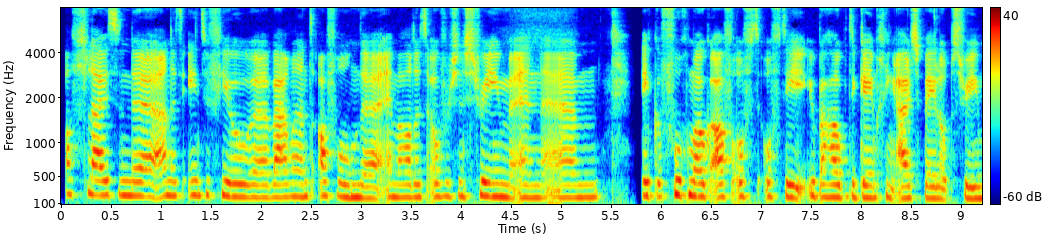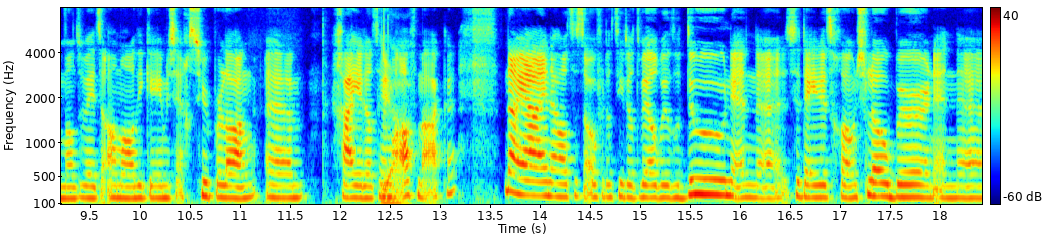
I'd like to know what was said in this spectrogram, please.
afsluitende aan het interview, waren we aan het afronden en we hadden het over zijn stream. En ehm, ik vroeg me ook af of, of hij überhaupt de game ging uitspelen op stream, want we weten allemaal, die game is echt super lang. Ga je dat helemaal Ja. afmaken? Nou ja, en hij had het over dat hij dat wel wilde doen en eh, ze deden het gewoon slow burn en... eh,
